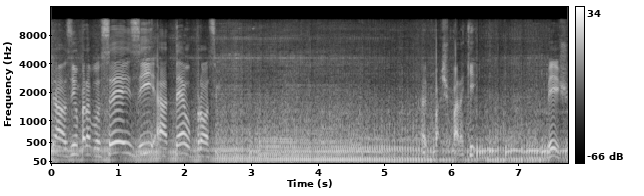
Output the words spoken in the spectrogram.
Tchauzinho pra vocês e até o próximo. Vai para aqui. Beijo.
